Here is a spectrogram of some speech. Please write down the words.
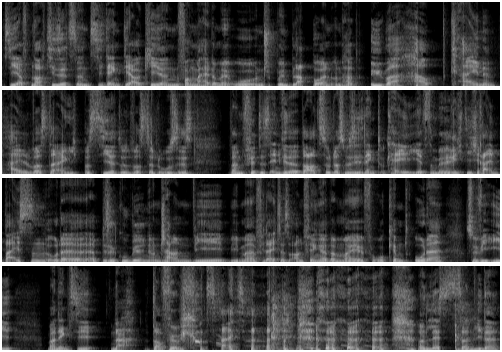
sie auf die Nacht hier sitzt und sie denkt, ja, okay, dann fangen wir halt einmal an und spielen Bloodborne und hat überhaupt keinen Peil, was da eigentlich passiert und was da los ist, dann führt es entweder dazu, dass man sich denkt, okay, jetzt nochmal richtig reinbeißen oder ein bisschen googeln und schauen, wie, wie man vielleicht als Anfänger da mal vorkommt. Oder, so wie ich, man denkt sich, na, dafür habe ich gerade Zeit. und lässt es dann wieder.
